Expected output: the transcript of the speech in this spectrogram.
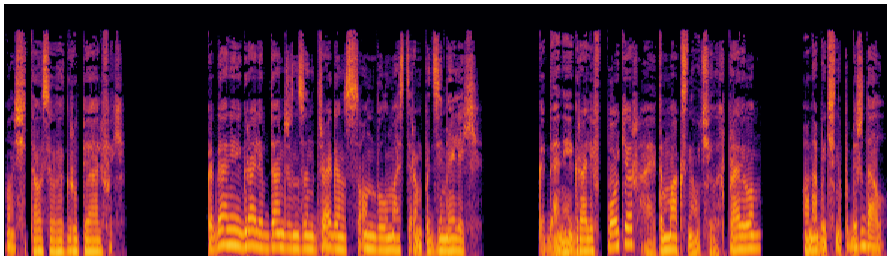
Он считался в их группе альфой. Когда они играли в Dungeons and Dragons, он был мастером подземелий. Когда они играли в покер, а это Макс научил их правилам, он обычно побеждал.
